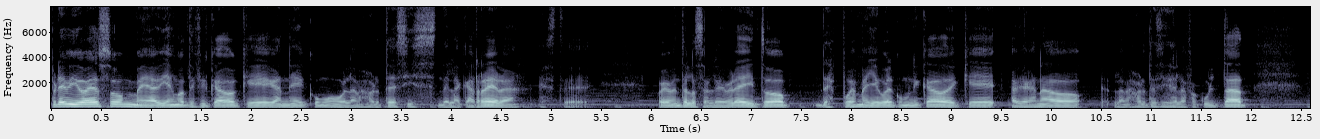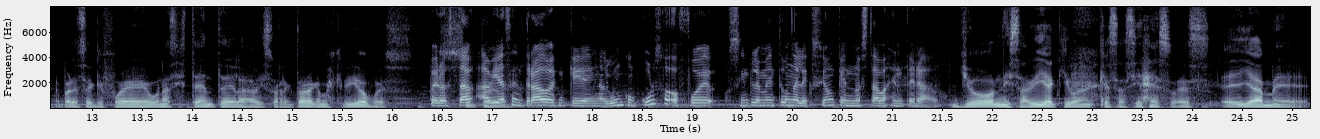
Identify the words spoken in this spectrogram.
previo a eso me habían notificado que gané como la mejor tesis de la carrera. Este, obviamente lo celebré y todo. Después me llegó el comunicado de que había ganado la mejor tesis de la facultad. Me parece que fue un asistente de la vicerrectora que me escribió, pues. ¿Pero está, habías entrado en, que, en algún concurso o fue simplemente una elección que no estabas enterado? Yo ni sabía que, iba, que se hacía eso. Es, ella me,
